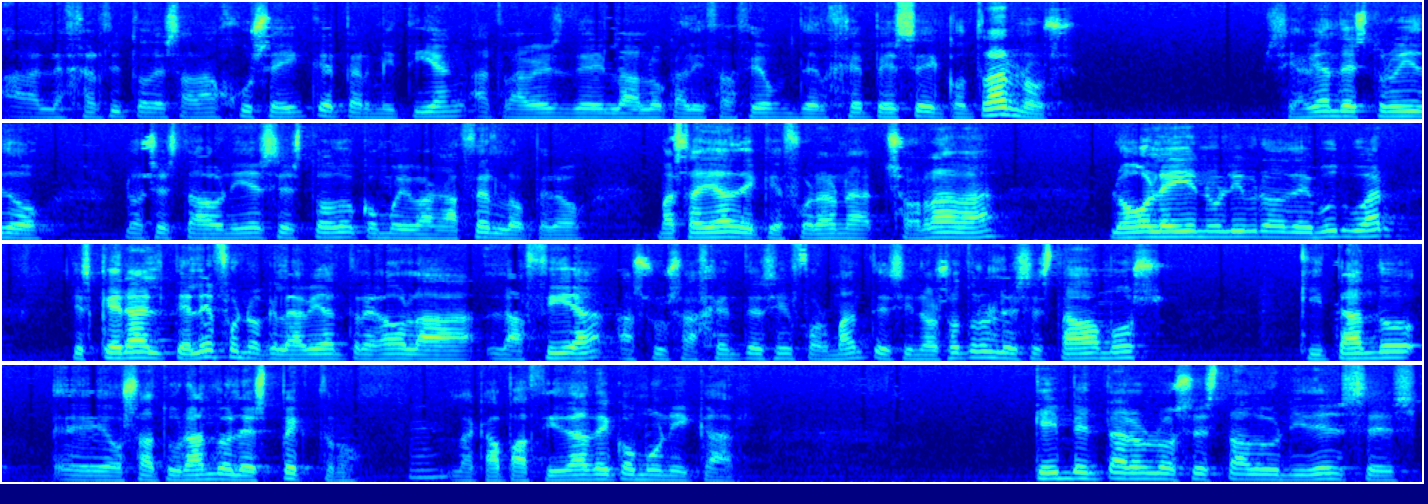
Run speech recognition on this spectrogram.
al ejército de Saddam Hussein que permitían a través de la localización del GPS encontrarnos. Si habían destruido los estadounidenses todo, ¿cómo iban a hacerlo? Pero más allá de que fuera una chorrada. Luego leí en un libro de Woodward es que era el teléfono que le había entregado la, CIA a sus agentes informantes y nosotros les estábamos quitando eh, o saturando el espectro, mm. la capacidad de comunicar. ¿Qué inventaron los estadounidenses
